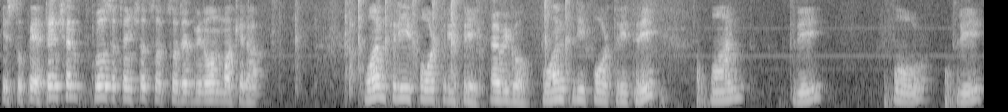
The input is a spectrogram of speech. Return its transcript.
is to pay attention, close attention so, so that we don't muck it up. 1, 3, 4, 3, 3. There we go. 1, 3, 4, 3, 3. 1, 3, 4, 3,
